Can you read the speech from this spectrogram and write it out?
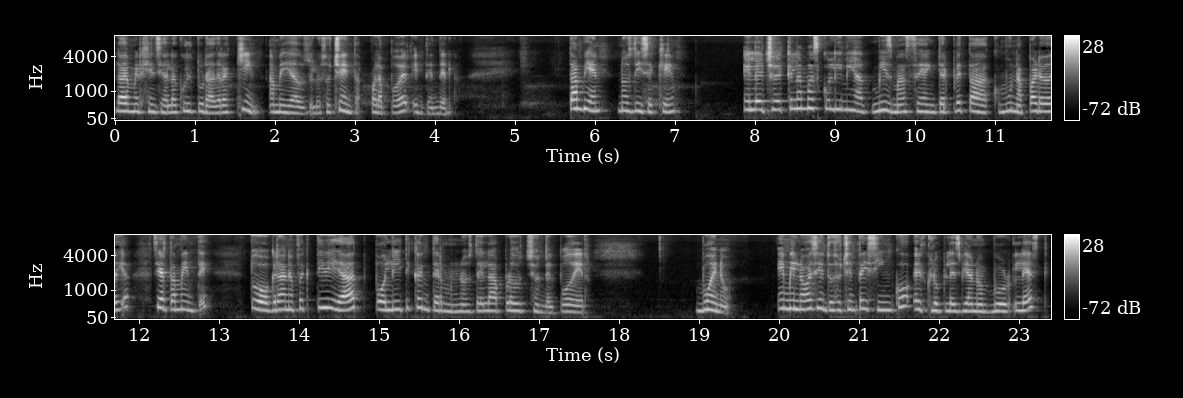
la emergencia de la cultura drag king a mediados de los 80 para poder entenderla. También nos dice que el hecho de que la masculinidad misma sea interpretada como una parodia, ciertamente tuvo gran efectividad política en términos de la producción del poder. Bueno, en 1985 el club lesbiano Burlesque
